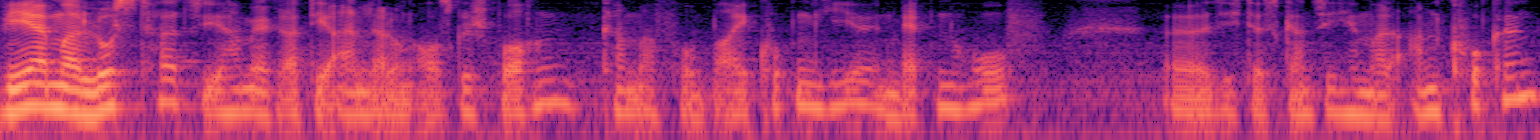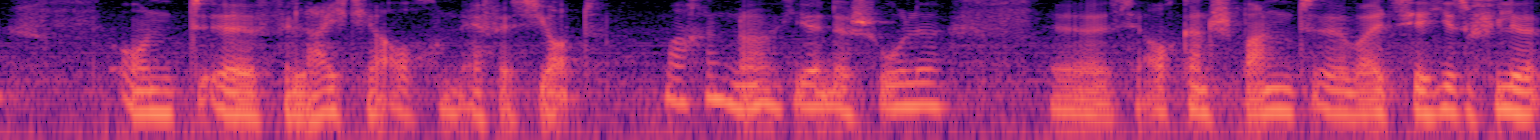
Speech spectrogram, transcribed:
wer mal Lust hat, Sie haben ja gerade die Einladung ausgesprochen, kann mal vorbeigucken hier in Mettenhof, äh, sich das Ganze hier mal angucken und vielleicht ja auch ein FSJ machen, ne, hier in der Schule. Ist ja auch ganz spannend, weil es ja hier so viele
